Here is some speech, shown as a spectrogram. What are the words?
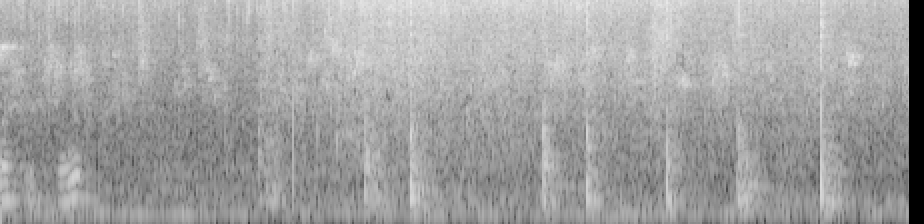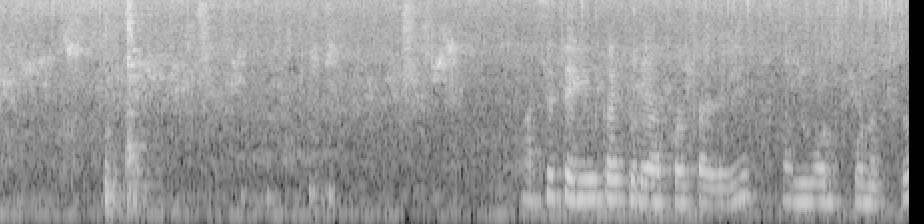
ರುಚಿಗೆ ತಕ್ಕಷ್ಟು ಉಪ್ಪು ಹಸಿ ತೆಂಗಿನಕಾಯಿ ತುರಿ ಹಾಕ್ಕೊಳ್ತಾ ಇದ್ದೀನಿ ಒಂದು ಮೂರು ಸ್ಪೂನಷ್ಟು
